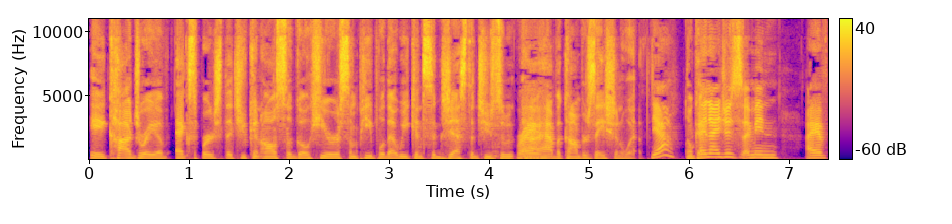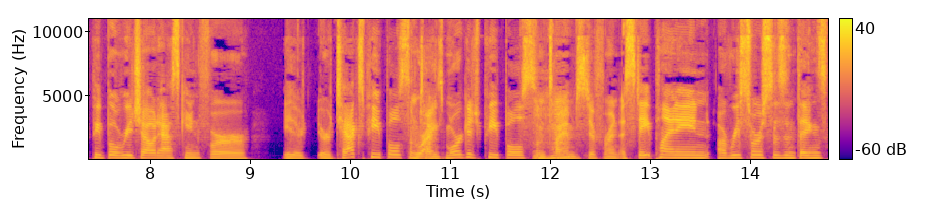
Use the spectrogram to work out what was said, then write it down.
a cadre of experts that you can also go, here are some people that we can suggest that you should, uh, Right. have a conversation with. Yeah. Okay. And I just, I mean, I have people reach out asking for either or tax people, sometimes Right. Mm-hmm. mortgage people, sometimes different estate planning uh, resources and things.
